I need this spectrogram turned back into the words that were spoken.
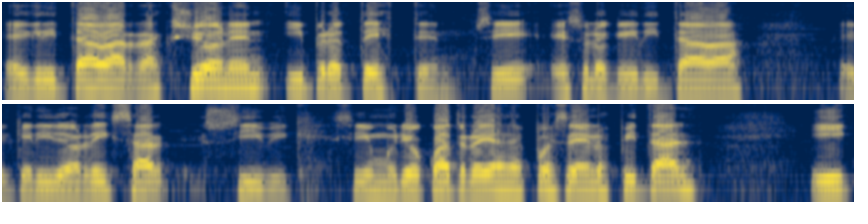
Él gritaba, reaccionen y protesten, ¿sí? Eso es lo que gritaba el querido Rizar Civic, ¿sí? Murió cuatro días después en el hospital y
